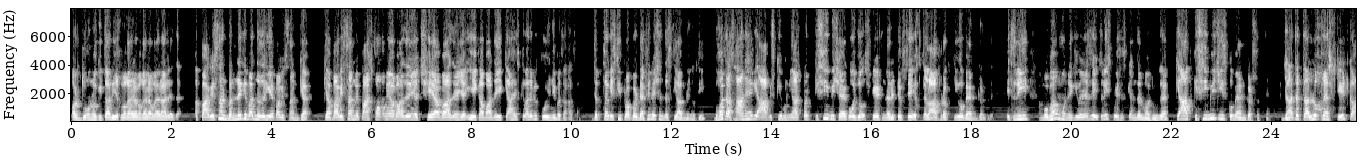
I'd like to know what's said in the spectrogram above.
اور دونوں کی تاریخ وغیرہ وغیرہ وغیرہ علیحدہ ہے۔ اب پاکستان بننے کے بعد نظریہ پاکستان کیا ہے؟ کیا پاکستان میں پانچ قومیں آباد ہیں یا چھ آباد ہیں یا ایک آباد ہے یہ کیا ہے؟ اس کے بارے میں کوئی نہیں بتاتا جب تک اس کی پراپر ڈیفینیشن دستیاب نہیں ہوتی، بہت آسان ہے کہ آپ اس کی بنیاد پر کسی بھی شے کو جو اسٹیٹ نیریٹو سے اختلاف رکھتی ہو بین کر دیں۔ اتنی مبہم ہونے کی وجہ سے اتنی اسپیس اس کے اندر موجود ہے کہ آپ کسی بھی چیز کو بین کر سکتے ہیں۔ جہاں تک تعلق ہے اسٹیٹ کا،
